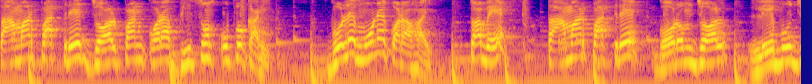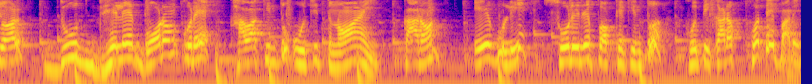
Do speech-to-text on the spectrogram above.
তামার পাত্রে জল পান করা ভীষণ উপকারী বলে মনে করা হয়। তবে তামার পাত্রে গরম জল, লেবু জল, দুধ ঢেলে গরম করে খাওয়া কিন্তু উচিত নয়। কারণ এগুলি শরীরের পক্ষে কিন্তু ক্ষতিকারক হতে পারে।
